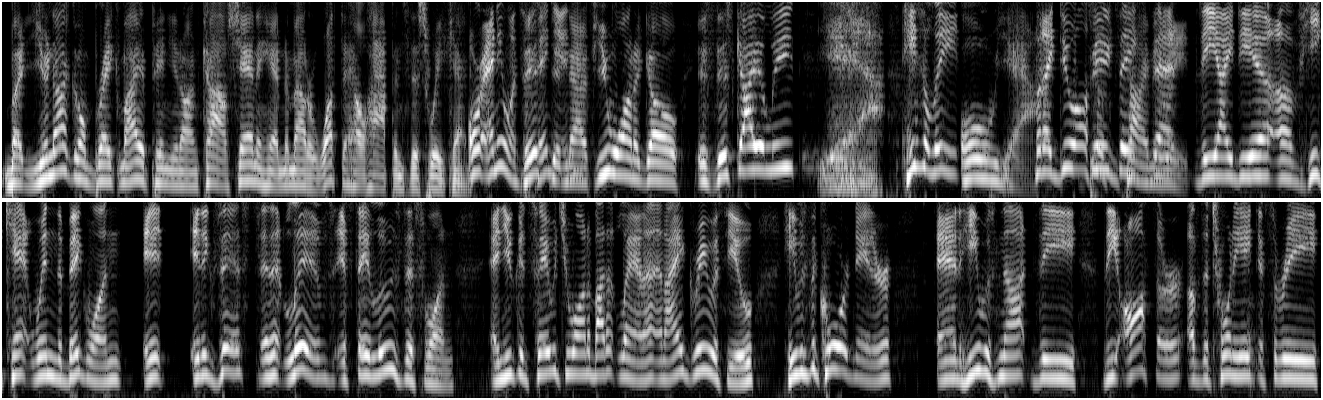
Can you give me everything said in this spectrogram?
but you're not going to break my opinion on Kyle Shanahan no matter what the hell happens this weekend. Or anyone's this opinion. did now if you want to go, is this guy elite? Yeah. He's elite. Oh yeah. But I do also Big think that elite. the idea of he can't win the big one, it it exists and it lives if they lose this one. And you could say what you want about Atlanta, and I agree with you. He was the coordinator, and he was not the the author of the twenty eight to three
